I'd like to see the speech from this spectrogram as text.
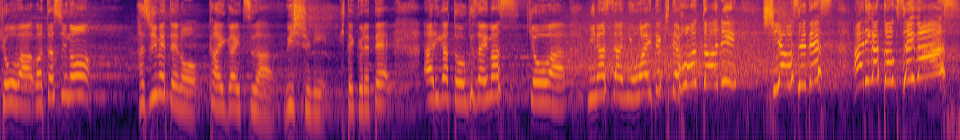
今日は私の初めての海外ツアーウィッシュに来てくれてありがとうございます。今日は皆さんにお会いできて本当に幸せです。ありがとうございます!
